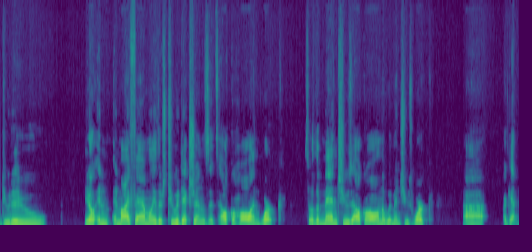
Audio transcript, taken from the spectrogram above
due to, you know, in, in my family, there's two addictions it's alcohol and work. So the men choose alcohol and the women choose work. Uh, again,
